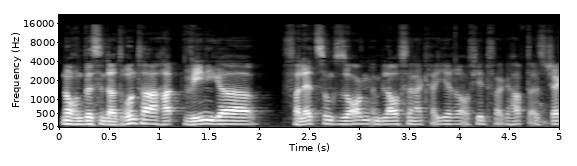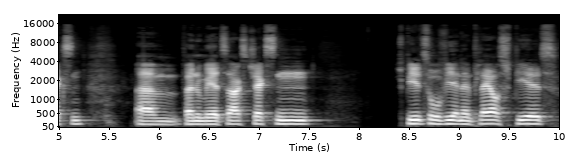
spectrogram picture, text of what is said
noch ein bisschen darunter, hat weniger Verletzungssorgen im Lauf seiner Karriere auf jeden Fall gehabt als Jackson. Ähm, wenn du mir jetzt sagst, Jackson spielt so, wie er in den Playoffs spielt,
